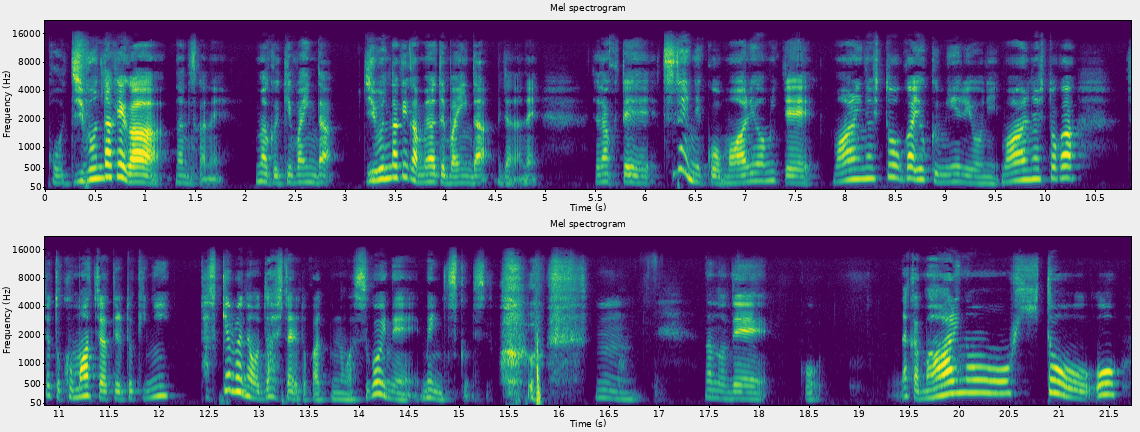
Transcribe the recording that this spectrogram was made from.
こう自分だけが、なんですかね、うまくいけばいいんだ。自分だけが目立てばいいんだ。みたいなね。じゃなくて、常にこう周りを見て、周りの人がよく見えるように、周りの人がちょっと困っちゃってる時に、助け舟を出したりとかっていうのがすごいね、目につくんですよ。うん。なので、こう、なんか周りの人を、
